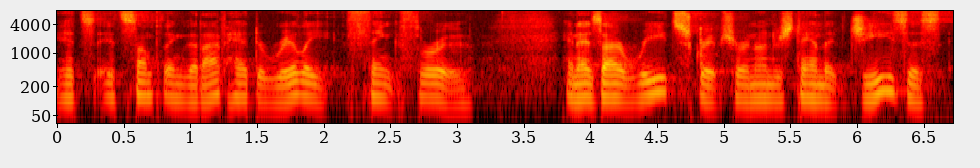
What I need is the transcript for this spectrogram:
It's, it's something that I've had to really think through. And as I read Scripture and understand that Jesus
